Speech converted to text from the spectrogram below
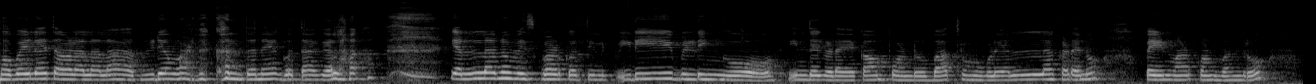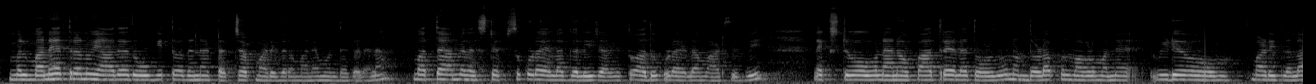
ಮೊಬೈಲೇ ತಗೊಳ್ಳಲ್ಲ ವಿಡಿಯೋ ಮಾಡಬೇಕಂತಲೇ ಗೊತ್ತಾಗಲ್ಲ. ಎಲ್ಲನೂ ಮಿಸ್ ಮಾಡ್ಕೊತೀನಿ. ಇಡೀ ಬಿಲ್ಡಿಂಗು ಹಿಂದೆಗಡೆ ಕಾಂಪೌಂಡು ಬಾತ್ರೂಮುಗಳು ಎಲ್ಲ ಕಡೆನೂ ಪೇಂಟ್ ಮಾಡ್ಕೊಂಡು ಬಂದರು. ಆಮೇಲೆ ಮನೆ ಹತ್ರನೂ ಯಾವ್ದ್ಯಾವ್ದು ಹೋಗಿತ್ತು ಅದನ್ನು ಟಚ್ ಅಪ್ ಮಾಡಿದ್ದಾರೆ ಮನೆ ಮುಂದೆಗಡೆನ. ಮತ್ತು ಆಮೇಲೆ ಸ್ಟೆಪ್ಸ್ ಕೂಡ ಎಲ್ಲ ಗಲೀಜಾಗಿತ್ತು ಅದು ಕೂಡ ಎಲ್ಲ ಮಾಡಿಸಿದ್ವಿ ನೆಕ್ಸ್ಟು ನಾನು ಪಾತ್ರೆ ಎಲ್ಲ ತೊಳೆದು ನಮ್ಮ ದೊಡ್ಡಪ್ಪನ ಮಗಳು ಮೊನ್ನೆ ವಿಡಿಯೋ ಮಾಡಿದ್ಲಲ್ಲ,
